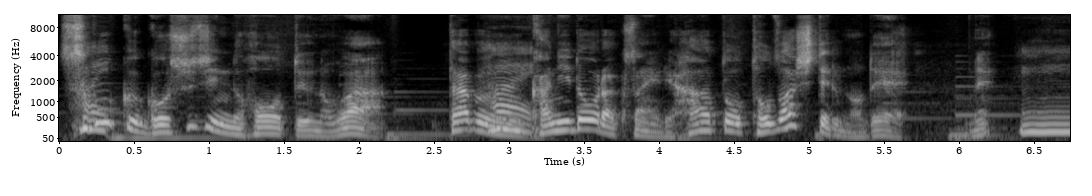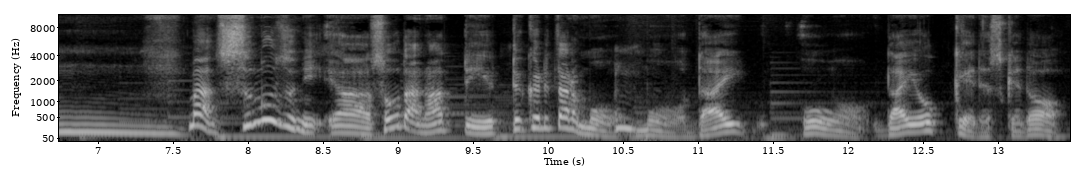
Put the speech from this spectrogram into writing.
すごくご主人の方というのは、多分、はい。カニ道楽さんよりハートを閉ざしてるので、ね。うーん。まあ、スムーズに、いや、そうだなって言ってくれたらもう、うん。もう大、お大 OK ですけど、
